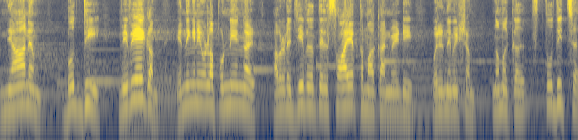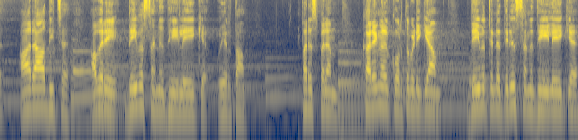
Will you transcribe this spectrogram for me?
ജ്ഞാനം ബുദ്ധി വിവേകം എന്നിങ്ങനെയുള്ള പുണ്യങ്ങൾ അവരുടെ ജീവിതത്തിൽ സ്വായത്തമാക്കാൻ വേണ്ടി ഒരു നിമിഷം നമുക്ക് സ്തുതിച്ച് ആരാധിച്ച് അവരെ ദൈവസന്നിധിയിലേക്ക് ഉയർത്താം. പരസ്പരം കരങ്ങൾ കോർത്തു പിടിക്കാം. ദൈവത്തിന്റെ തിരുസന്നിധിയിലേക്ക്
